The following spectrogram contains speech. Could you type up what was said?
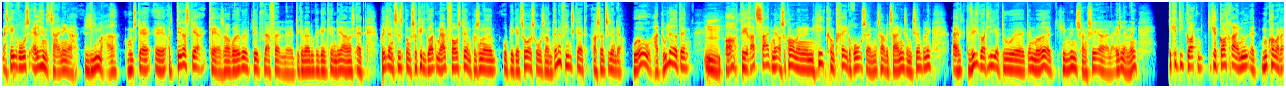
man skal ikke rose alle hendes tegninger lige meget. Hun skal, øh, og det, der sker, kan jeg så røbe, det er i hvert fald, øh, det kan være, du kan genkende det, Anders, at på et eller andet tidspunkt, så kan de godt mærke forskellen på sådan noget obligatorisk ros om, den er fin skat, og så til den der, wow, har du lavet den? Mm. Og det er ret sejt med, og så kommer man med en helt konkret ros af, nu tager vi tegning som eksempel, ikke? Jeg kan virkelig godt lide, at du, øh, den måde, at himlen changerer, eller et eller andet, ikke? Det kan de godt, de kan godt regne ud, at nu kommer der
